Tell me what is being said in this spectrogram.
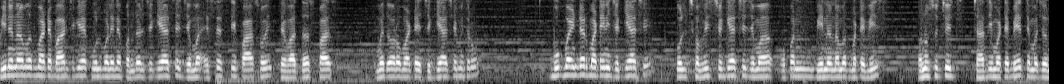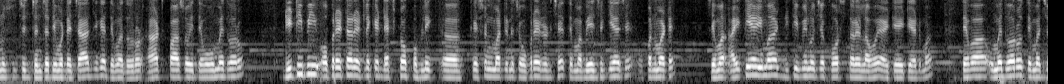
બિન અનામત માટે બાર જગ્યા, કુલ મળીને પંદર જગ્યા છે, જેમાં એસએસસી પાસ હોય તેવા દસ પાસ ઉમેદવારો માટે જગ્યા છે, મિત્રો. બુક બાઇન્ડર માટેની જગ્યા છે, કુલ છવ્વીસ જગ્યા છે, જેમાં ઓપન બિન અનામત માટે વીસ, અનુસૂચિત જાતિ માટે બે, તેમજ અનુસૂચિત જનજાતિ માટે ચાર જગ્યા, તેમાં ધોરણ આઠ પાસ હોય તેવા ઉમેદવારો. ડીટીપી ઓપરેટર એટલે કે ડેસ્કટોપ પબ્લિકેશન માટેનો જે ઓપરેટર છે, તેમાં બે જગ્યા છે, ઓપન માટે. જેમાં આઈટીઆઈમાં ડીટીપીનો જે કોર્સ કરેલા હોય આઈટીઆઈ ટેડમાં, તેવા ઉમેદવારો તેમજ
